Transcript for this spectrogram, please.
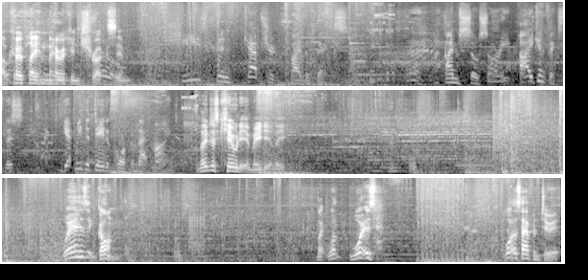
I'll go play American Truck Sim. She's been captured by the Vex. Uh, I'm so sorry. I can fix this. Get me the data core from that mind. They just killed it immediately. Where has it gone? Like, what? What is... What has happened to it?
